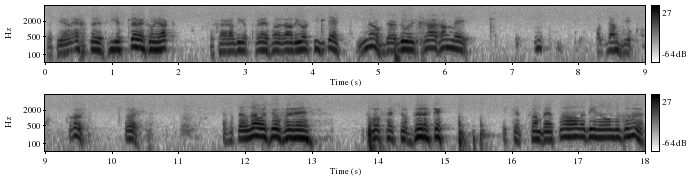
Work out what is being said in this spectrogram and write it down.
Dat is hier een echte vier sterren cognac. Gegarandeerd vrij van radioactiviteit. Nou, daar doe ik graag aan mee. Oh, dank je. Proost. Proost. En vertel nou eens over eh, professor Burke. Ik heb van Bertrand het een en ander gehoord.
